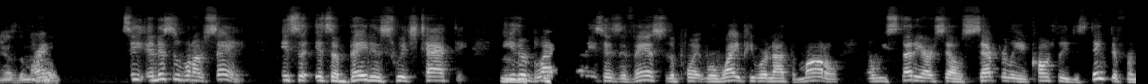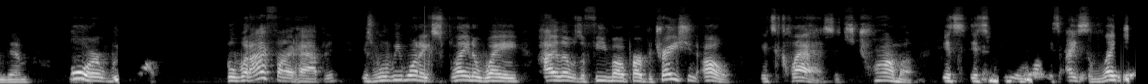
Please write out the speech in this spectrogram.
As the model. Right? See, and this is what I'm saying. It's a it's a bait and switch tactic. Mm-hmm. Either black studies has advanced to the point where white people are not the model, and we study ourselves separately and culturally distinctive from them, mm-hmm. or we don't. But what I find happen is when we want to explain away high levels of female perpetration, oh, it's class, it's trauma, it's it's it's isolation.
